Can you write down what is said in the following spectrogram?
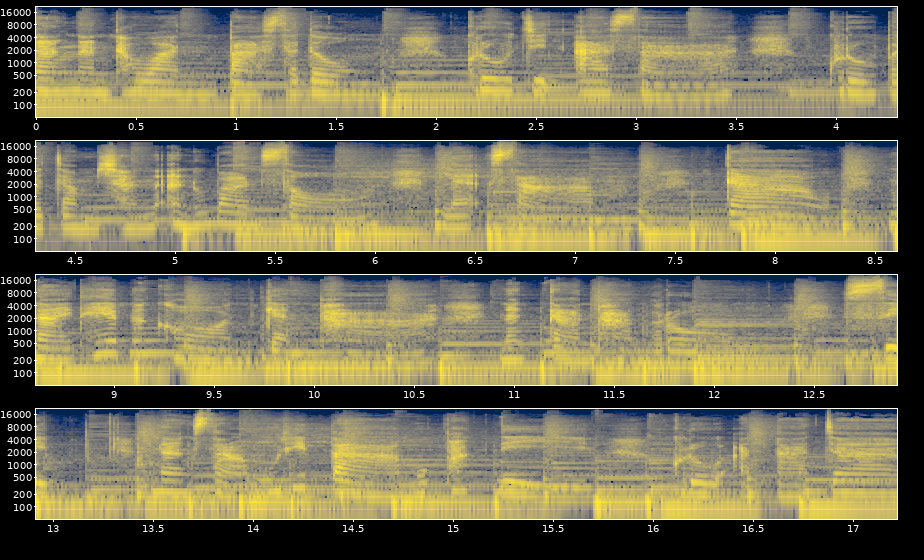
นางนันทวันป่าสดง ครูจิตอาสา ครูประจำชั้นอนุบาล2และ3 9. นายเทพนคร แก่นผา นักการพานโรง 10. นางสาวมุทิตามุพักดี ครูอัตราจ้าง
